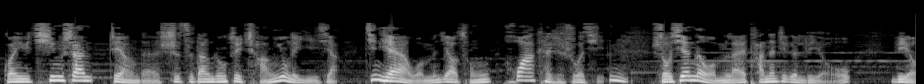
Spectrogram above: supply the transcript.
关于青山这样的诗词当中最常用的意象。今天啊，我们要从花开始说起。嗯，首先呢，我们来谈谈这个柳。柳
